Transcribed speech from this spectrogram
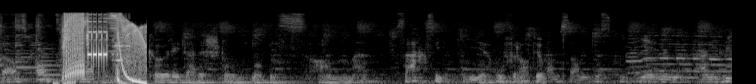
das Ganze. Höre in dieser Stunde noch bis am 6 Uhr hier auf Radio Amsam aus Jemen. And we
